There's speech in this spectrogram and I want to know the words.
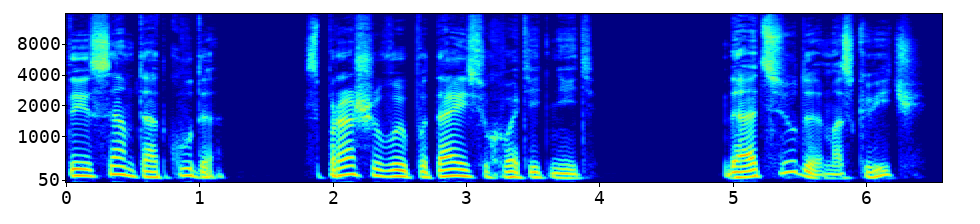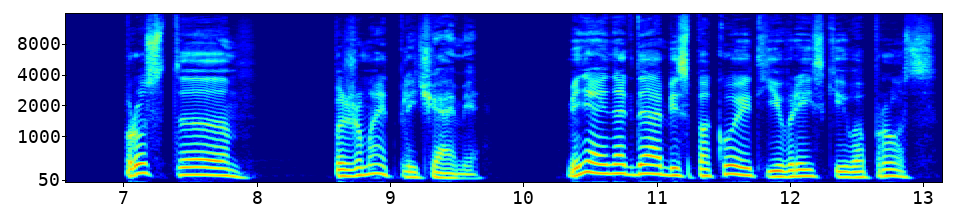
Ты сам-то откуда? Спрашиваю, пытаясь ухватить нить. Да отсюда, москвич. Просто пожимает плечами. Меня иногда беспокоит еврейский вопрос.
